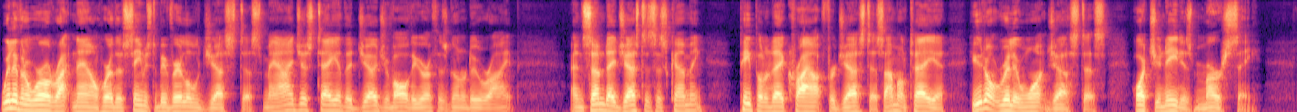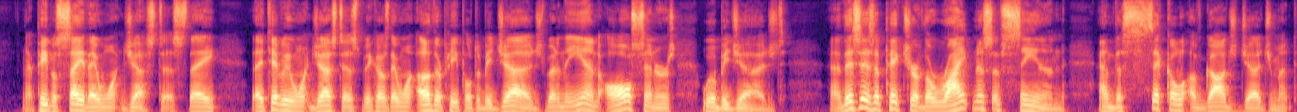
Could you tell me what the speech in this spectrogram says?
We live in a world right now where there seems to be very little justice. May I just tell you, the judge of all the earth is going to do right. And someday justice is coming. People today cry out for justice. I'm going to tell you, you don't really want justice. What you need is mercy. Now, people say they want justice. They, they typically want justice because they want other people to be judged. But in the end, all sinners will be judged. Now, this is a picture of the ripeness of sin and the sickle of God's judgment.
